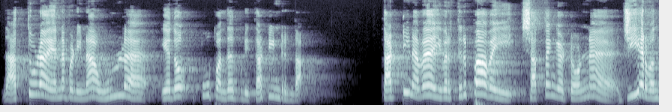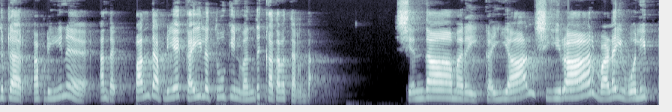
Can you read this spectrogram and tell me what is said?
இந்த அத்துழா என்ன பண்ணினா உள்ள ஏதோ பூப்பந்தை இப்படி தட்டின்னு இருந்தா. தட்டினவ இவர் திருப்பாவை சத்தம் கேட்டோன்னே ஜீயர் வந்துட்டார் அப்படின்னு அந்த பந்தை அப்படியே கையில் தூக்கின்னு வந்து கதவை திறந்தான். செந்தாமரை கையால் சீரார் வளை ஒலிப்ப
